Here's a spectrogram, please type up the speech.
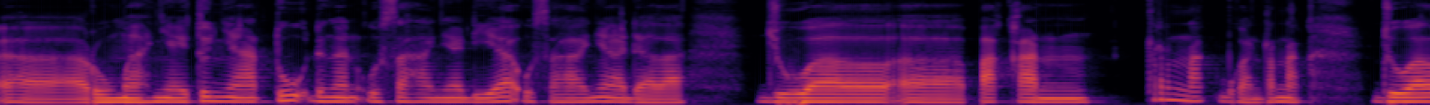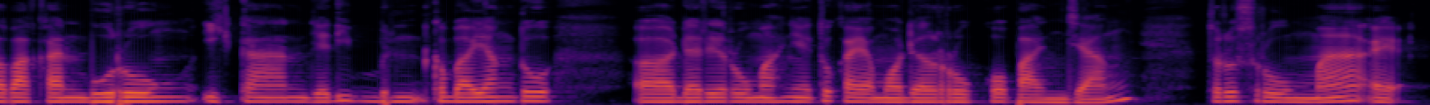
uh, rumahnya itu nyatu dengan usahanya dia. Usahanya adalah jual uh, pakan ternak, bukan ternak, jual pakan burung, ikan. Jadi ben, kebayang tuh uh, dari rumahnya itu kayak model ruko panjang. Terus rumah eh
